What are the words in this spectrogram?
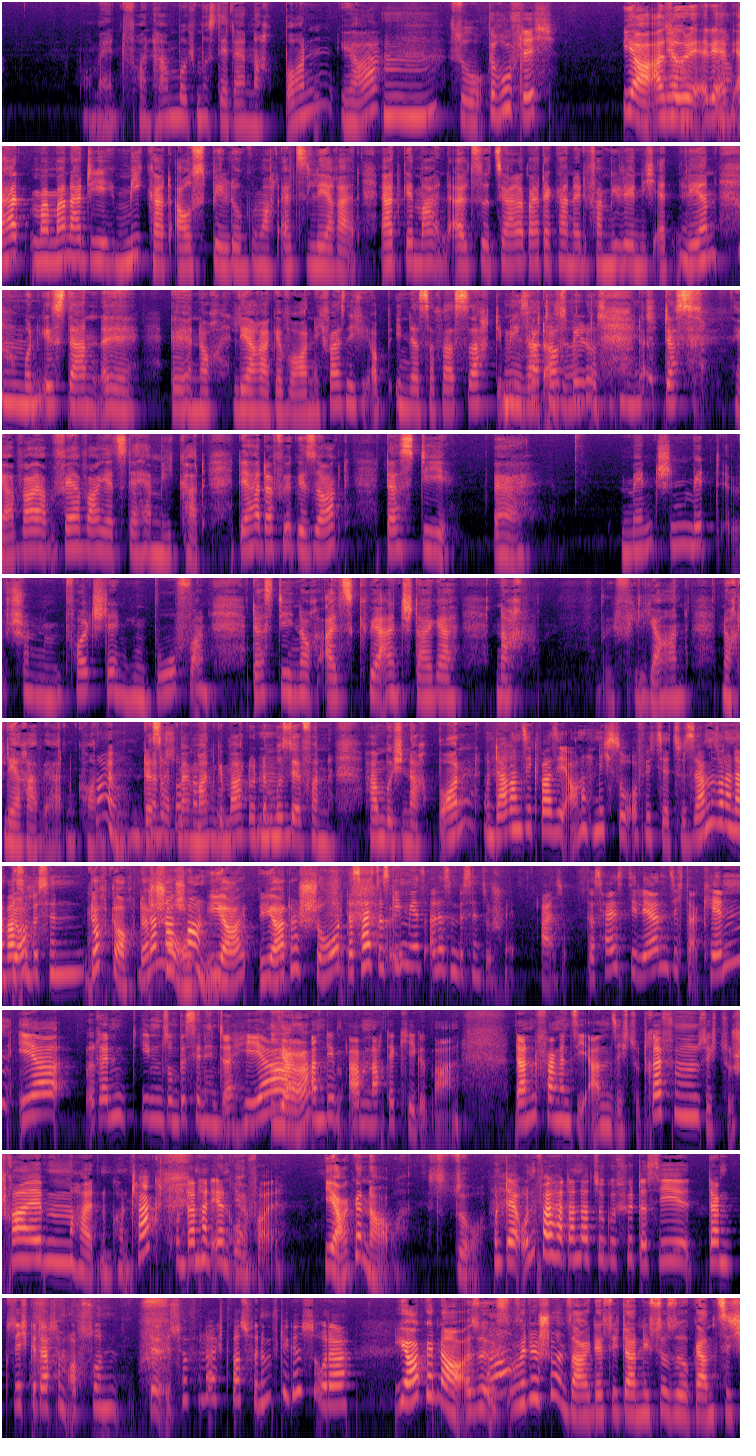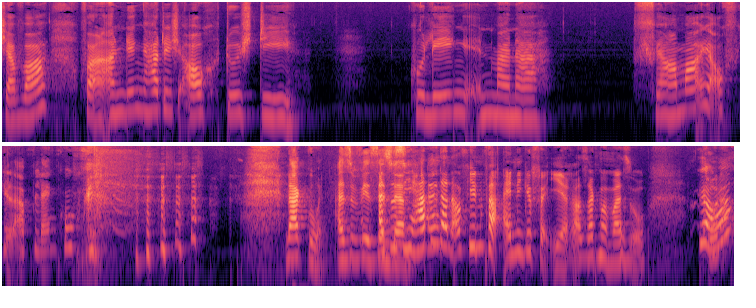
Moment von Hamburg musste dann nach Bonn, ja. Mhm. So beruflich. Ja, also ja, er, ja. hat, mein Mann hat die MICAT-Ausbildung gemacht als Lehrer. Er hat gemeint, als Sozialarbeiter kann er die Familie nicht ernähren mhm. und ist dann äh, äh, noch Lehrer geworden. Ich weiß nicht, ob Ihnen das was sagt, die MICAT-Ausbildung. Das, das ja, war, wer war jetzt der Herr Mikat? Der hat dafür gesorgt, dass die äh, Menschen mit schon vollständigen Beruf waren, dass die noch als Quereinsteiger nach wie vielen Jahren noch Lehrer werden konnten. Ah ja, das das hat mein Mann gut. gemacht und dann Mhm. musste er von Hamburg nach Bonn. Und da waren sie quasi auch noch nicht so offiziell zusammen, sondern da war es so ein bisschen. Doch, doch, das Dann schon. doch schon. Ja, ja, das schon. Das heißt, das ging mir jetzt alles ein bisschen zu schnell. Also, das heißt, die lernen sich da kennen. Er rennt ihnen so ein bisschen hinterher Ja. an dem Abend nach der Kegelbahn. Dann fangen sie an, sich zu treffen, sich zu schreiben, halten Kontakt und dann hat er einen Ja. Unfall. Ja, genau. So. Und der Unfall hat dann dazu geführt, dass sie dann sich gedacht haben, ach so ein, der ist ja vielleicht was Vernünftiges oder Ja, genau. Also ich würde schon sagen, dass ich da nicht so, so ganz sicher war. Vor allen Dingen hatte ich auch durch die Kollegen in meiner Firma ja auch viel Ablenkung. Na gut, also wir sind Also sie hatten dann auf jeden Fall einige Verehrer, sagen wir mal so. ja, oder?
